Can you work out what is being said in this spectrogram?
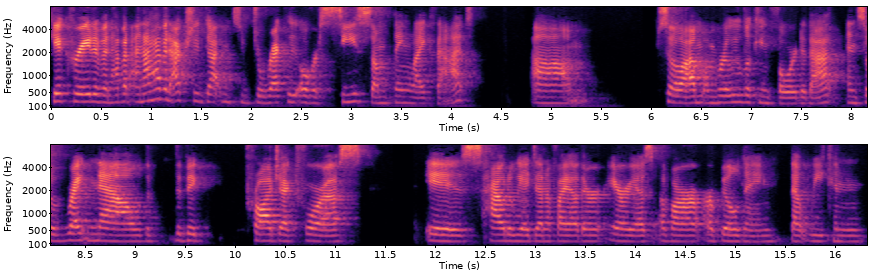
get creative and have it. And I haven't actually gotten to directly oversee something like that. Um, so I'm, I'm really looking forward to that. And so right now, the, the big project for us is how do we identify other areas of our, our building that we can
